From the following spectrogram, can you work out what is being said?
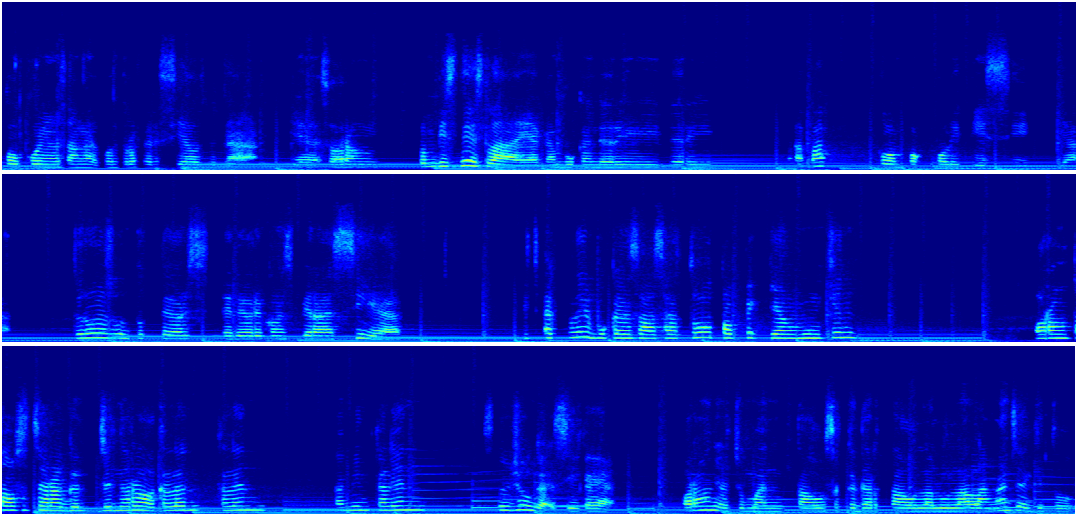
tokoh yang sangat kontroversial juga ya seorang pembisnis lah ya kan bukan dari dari apa kelompok politisi ya Terus untuk teori, teori konspirasi ya, it's actually bukan salah satu topik yang mungkin orang tahu secara general. Kalian kalian I mean kalian setuju nggak sih kayak orangnya cuma tahu sekedar tahu lalu lalang aja gitu.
